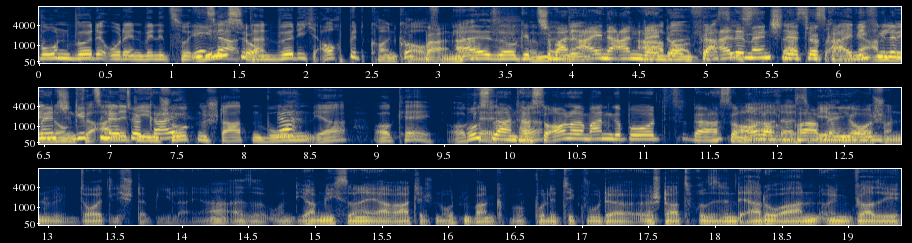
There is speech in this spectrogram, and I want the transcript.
wohnen würde oder in Venezuela, so. dann würde ich auch Bitcoin kaufen. Mal, ja? Also gibt es schon mal eine Anwendung für alle Menschen in der Türkei. Wie viele Menschen gibt es in der Türkei? Für alle, die in Schurkenstaaten wohnen, ja, ja okay, okay, Russland hast du auch noch im Angebot, da hast du auch noch ein paar Millionen. aber schon deutlich stabiler, ja. Also und die haben nicht so eine erratische Notenbankpolitik, wo der äh, Staatspräsident Erdogan quasi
